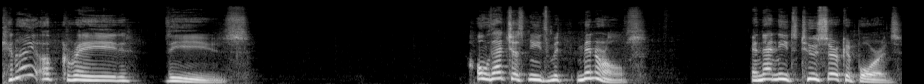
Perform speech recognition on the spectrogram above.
Can I upgrade these? Oh, that just needs mi minerals. And that needs two circuit boards.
